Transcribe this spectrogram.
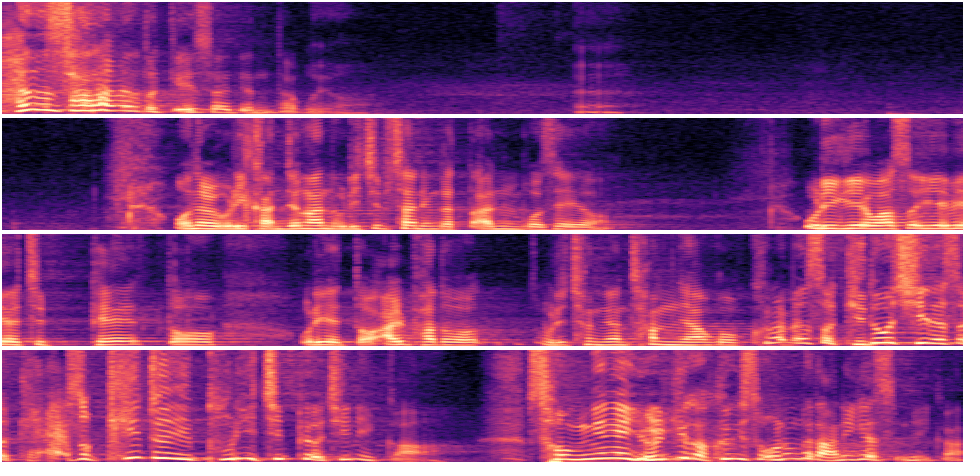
한 사람이라도 깨어 있어야 된다고요 예. 오늘 우리 간증한 우리 집사님과 따님 보세요 우리 교회 와서 예배 집회 또 우리 또 알파도 우리 청년 참여하고 그러면서 기도실에서 계속 기도의 불이 지펴지니까 성령의 열기가 거기서 오는 것 아니겠습니까?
